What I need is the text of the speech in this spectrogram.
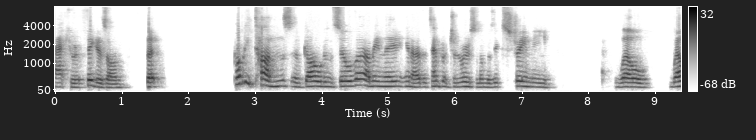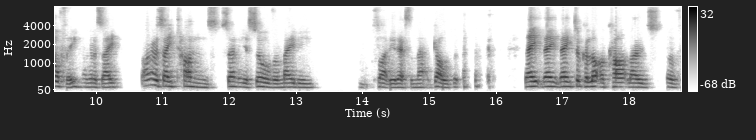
accurate figures on, but probably tons of gold and silver. I mean, the you know the temple of Jerusalem was extremely well wealthy. I'm going to say I'm going to say tons, certainly of silver, maybe slightly less than that gold. But they they they took a lot of cartloads of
